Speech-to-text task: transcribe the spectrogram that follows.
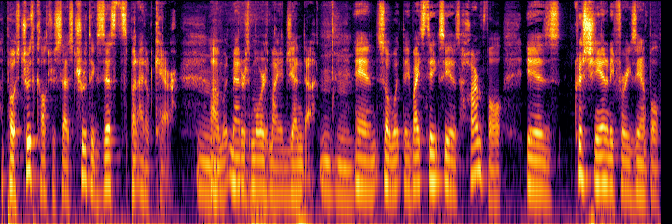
a post truth culture says truth exists, but I don't care. Mm. Um, what matters more is my agenda. Mm-hmm. And so, what they might see, see as harmful is Christianity, for example,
